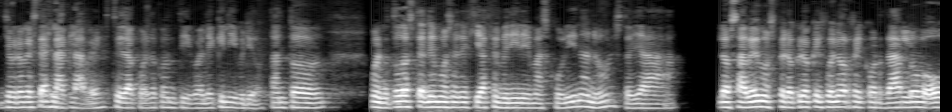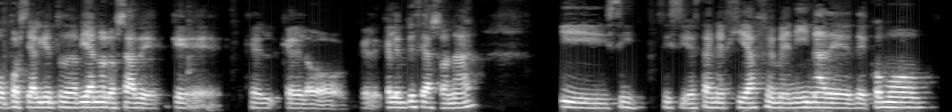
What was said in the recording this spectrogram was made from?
yo creo que esta es la clave, estoy de acuerdo contigo, el equilibrio. Tanto, bueno, todos tenemos energía femenina y masculina, ¿no? Esto ya lo sabemos, pero creo que es bueno recordarlo o por si alguien todavía no lo sabe, que, que, lo, que, le empiece a sonar. Y sí, sí, sí, esta energía femenina de, de cómo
